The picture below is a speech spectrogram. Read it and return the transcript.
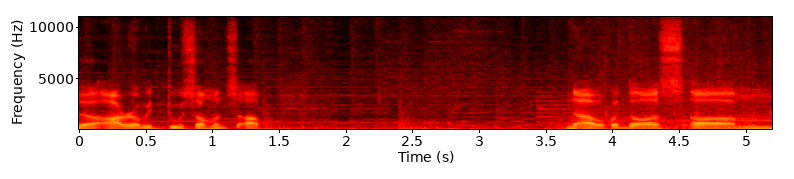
the Ara with two summons up. Now, Kudos um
